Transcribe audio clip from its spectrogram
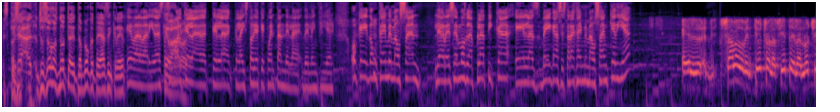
O sea, tus ojos no te, tampoco te hacen creer. Qué barbaridad. Esto es igual que la, que, la, que la, historia que cuentan de la, de la infiel. Ok, don Jaime Maussan, le agradecemos la plática. En Las Vegas estará Jaime Maussan. ¿Qué día? El sábado 28 a las 7 de la noche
